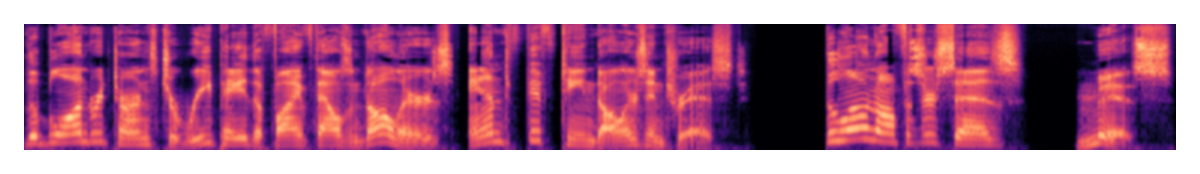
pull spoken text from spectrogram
the blonde returns to repay the $5,000 and $15 interest. The loan officer says, Miss,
